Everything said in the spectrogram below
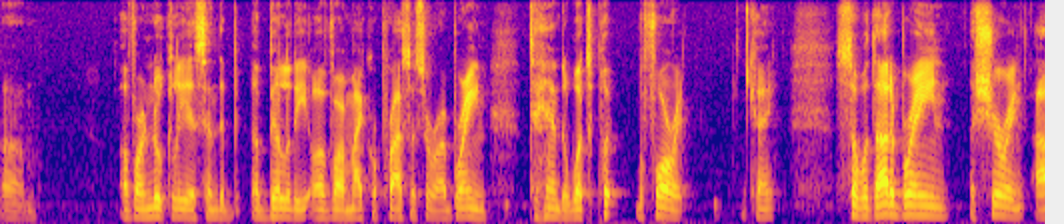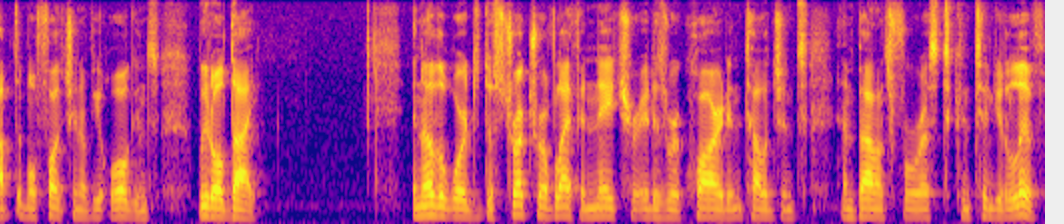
um, of our nucleus and the ability of our microprocessor, our brain, to handle what's put before it. Okay. So, without a brain assuring optimal function of your organs, we'd all die. In other words, the structure of life in nature, it is required intelligence and balance for us to continue to live.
